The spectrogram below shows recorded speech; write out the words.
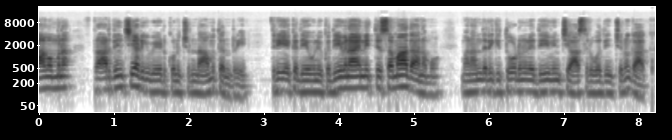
నామమున ప్రార్థించి అడిగి వేడుకొనుచున్నాము తండ్రి. త్రియేక దేవుని యొక్క దీవెనాయ నిత్య సమాధానము మనందరికీ తోడునే దీవించి ఆశీర్వదించును గాక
